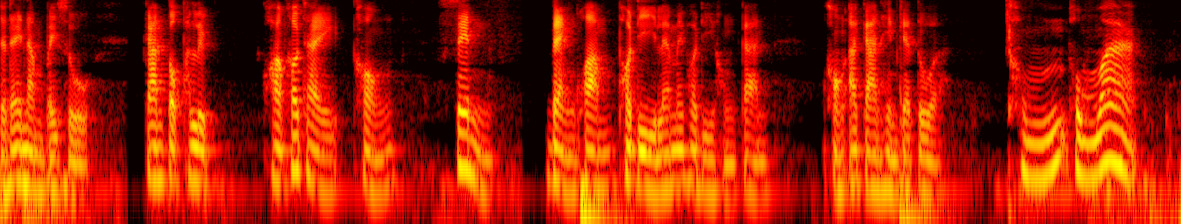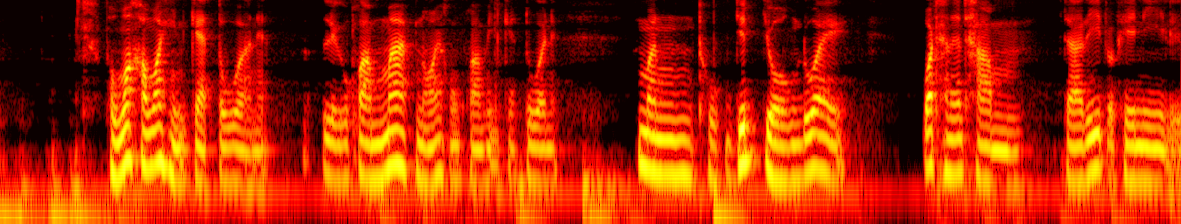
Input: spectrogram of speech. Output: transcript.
จะได้นำไปสู่ การตกผลึกความเข้าใจของเส้นแบ่งความพอดีและไม่พอดีของการของอาการเห็นแก่ตัว ผมผมว่า ผมว่าคำว่าเห็นแก่ตัวเนี่ย หรือความมากน้อยของความเห็นแก่ตัวเนี่ย มันถูกยึดโยงด้วยวัฒนธรรม จารีตประเพณี หรือ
